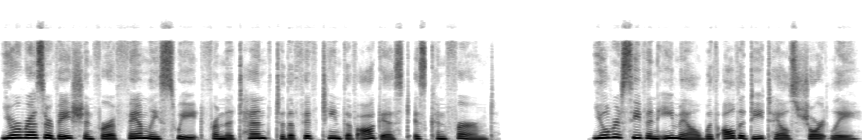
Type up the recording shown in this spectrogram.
Your reservation for a family suite from the 10th to the 15th of August is confirmed. You'll receive an email with all the details shortly.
